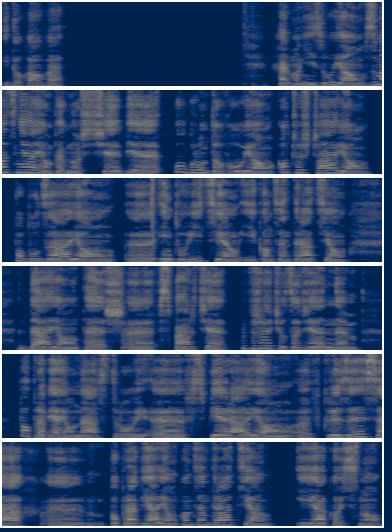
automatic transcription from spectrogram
i duchowe. Harmonizują, wzmacniają pewność siebie, ugruntowują, oczyszczają, pobudzają y, intuicję i koncentrację, dają też y, wsparcie w życiu codziennym poprawiają nastrój, e, wspierają e, w kryzysach, e, poprawiają koncentrację i jakość snu.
